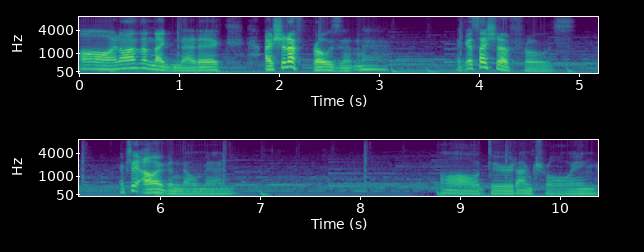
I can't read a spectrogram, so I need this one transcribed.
Oh, I don't have a magnetic. I should have frozen. I guess I should have froze. Actually, I don't even know, man. Oh, dude, I'm trolling.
